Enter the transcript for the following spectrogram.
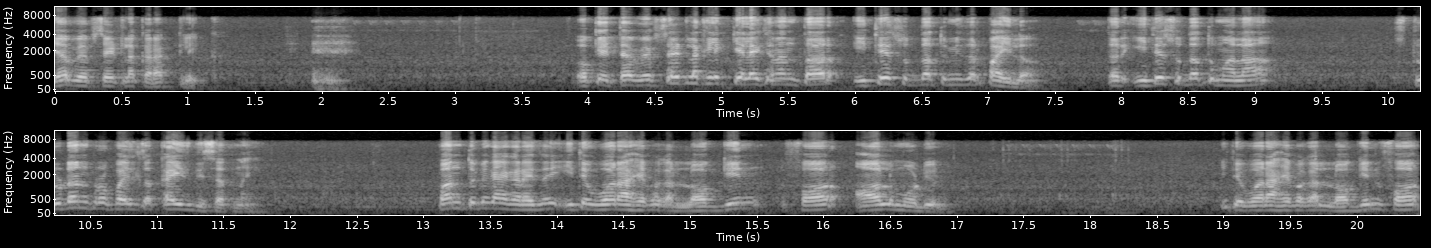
या वेबसाईटला करा क्लिक ओके त्या वेबसाईटला क्लिक केल्याच्यानंतर इथे सुद्धा तुम्ही जर पाहिलं तर इथे सुद्धा तुम्हाला स्टुडंट प्रोफाईलचं काहीच दिसत नाही. पण तुम्ही काय करायचं इथे वर आहे बघा log in for all module इथे वर आहे बघा log in for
